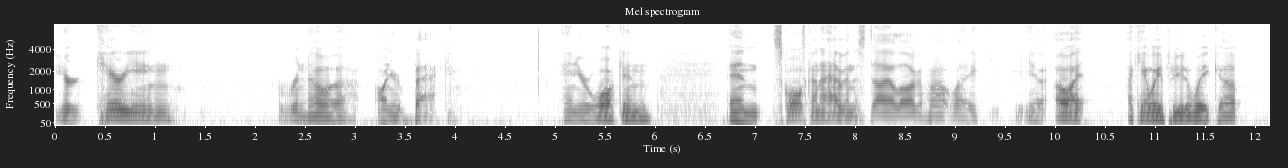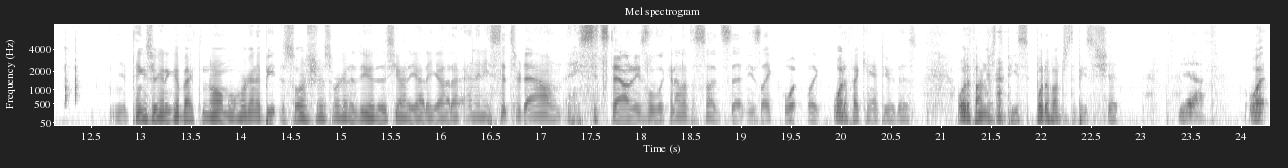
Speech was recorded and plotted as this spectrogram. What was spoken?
you're carrying Rinoa on your back, and you're walking, and Squall's kind of having this dialogue about like, you know, oh, I, I can't wait for you to wake up. Things are gonna go back to normal. We're gonna beat the sorceress. We're gonna do this, yada yada yada. And then he sits her down, and he sits down, and he's looking out at the sunset, and he's like, "What? Like, what if I can't do this? What if I'm just a piece? What if I'm just a piece of shit? Yeah. What?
